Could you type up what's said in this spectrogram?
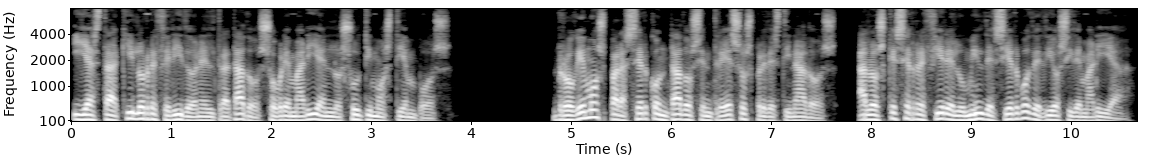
Y hasta aquí lo referido en el tratado sobre María en los últimos tiempos. Roguemos para ser contados entre esos predestinados, a los que se refiere el humilde siervo de Dios y de María,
